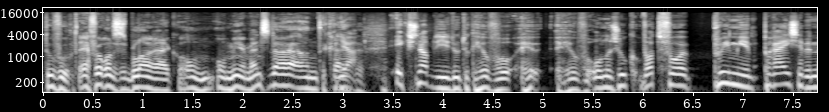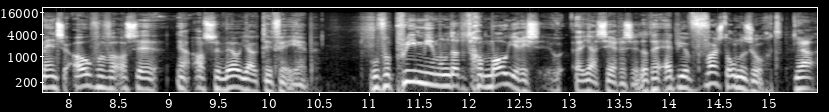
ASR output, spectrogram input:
toevoegt. En voor ons is het belangrijk om, om meer mensen daar aan te krijgen. Ja, ik snap dat je doet ook heel veel, heel, heel veel onderzoek. Wat voor premium prijs hebben mensen over voor als ze, ja, als ze wel jouw tv hebben? Hoeveel premium, omdat het gewoon mooier is, eh, ja, zeggen ze. Dat heb je vast onderzocht. Ja,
